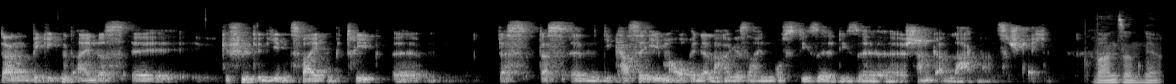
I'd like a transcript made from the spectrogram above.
dann begegnet einem das äh, gefühlt in jedem zweiten Betrieb, äh, dass, dass ähm, die Kasse eben auch in der Lage sein muss, diese, diese Schankanlagen anzusprechen. Wahnsinn, ja.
